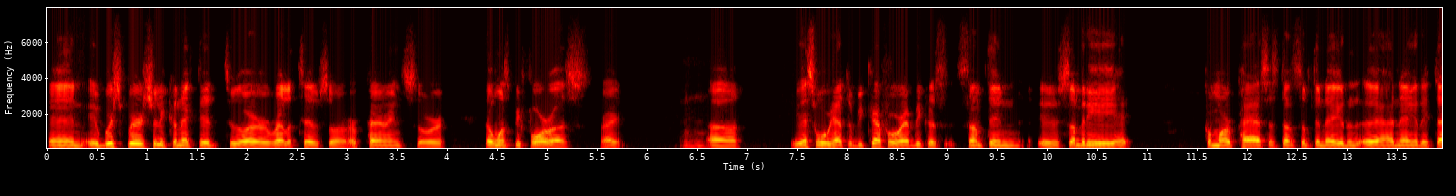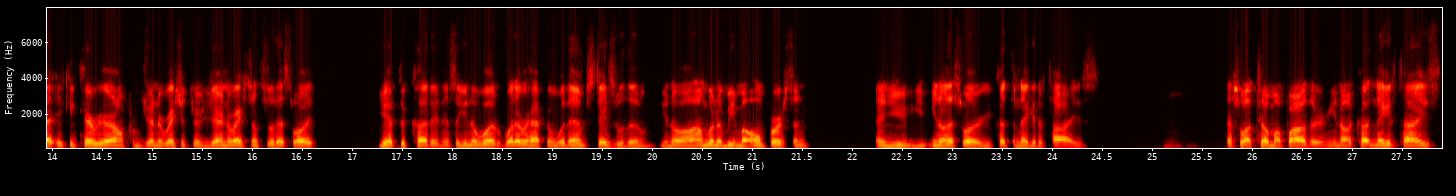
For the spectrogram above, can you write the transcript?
And if we're spiritually connected to our relatives or our parents or the ones before us, right? Mm-hmm. Uh, that's where we have to be careful, right? Because something, if somebody from our past has done something negative, uh, negative it can carry around from generation to generation. So that's why you have to cut it and say, you know what, whatever happened with them stays with them. You know, I'm going to be my own person, and you, you, you know, that's why you cut the negative ties. Mm-hmm. That's why I tell my father, you know, I cut negative ties.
